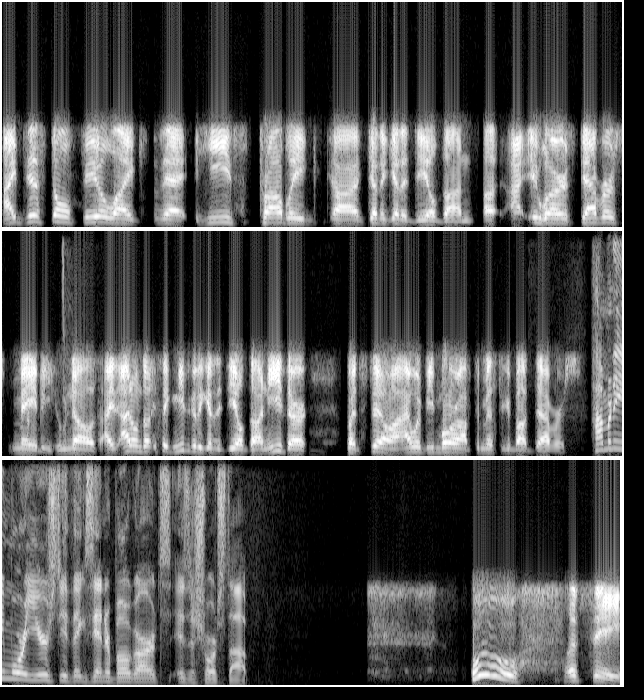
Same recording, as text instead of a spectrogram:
I just don't feel like that he's probably uh, going to get a deal done. Uh, I, whereas Devers, maybe, who knows? I, I don't think he's going to get a deal done either. But still, I would be more optimistic about Devers. How many more years do you think Xander Bogaerts is a shortstop? Ooh, let's see,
